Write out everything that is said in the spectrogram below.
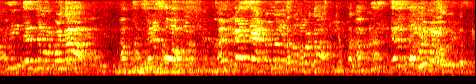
గురించి తెలిసిన నా కొడక. నా గురించి తెలుసుకో. చంపేసి నా కొడక. నా గురించి తెలుసుకో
